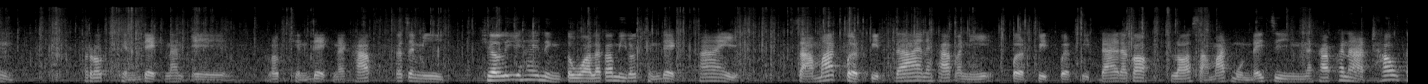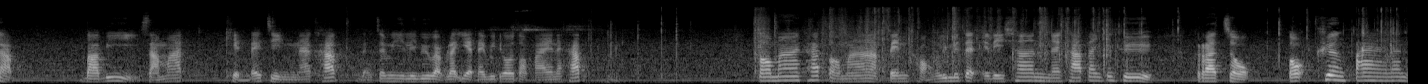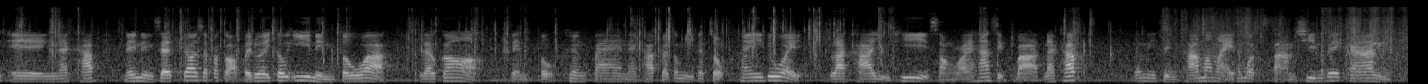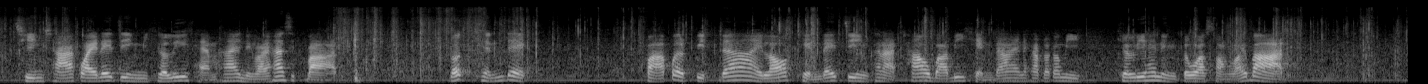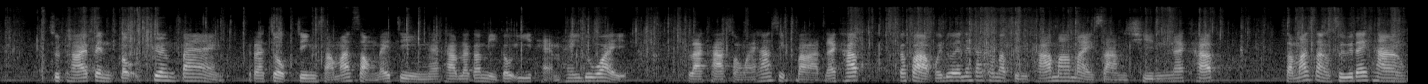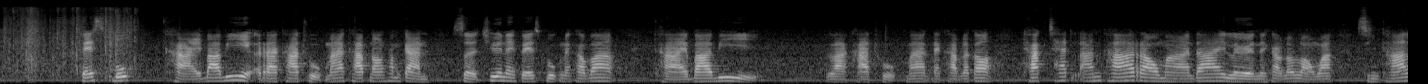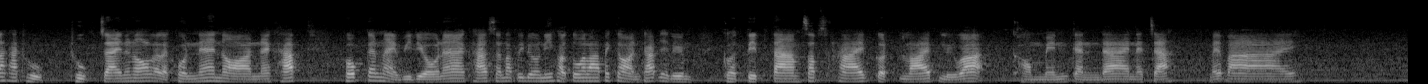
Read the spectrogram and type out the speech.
รถเข็นเด็กนั่นเอง รถเข็นเด็กนะครับ ก็จะมีเคลลี่ให้ 1 ตัว แล้วก็มีรถเข็นเด็กให้ สามารถเปิดปิดได้นะครับ อันนี้เปิดปิดเปิดปิดได้ แล้วก็ล้อสามารถหมุนได้จริงนะครับ ขนาดเท่ากับบาร์บี้สามารถเข็นได้จริงนะครับ เดี๋ยวจะมีรีวิวแบบละเอียดในวิดีโอต่อไปนะครับ ต่อมาครับต่อมาเป็นของ Limited Edition นะครับ นั่นก็คือกระจกโต๊ะเครื่องแป้งนั่นเองนะครับ ใน 1 เซตก็จะประกอบไปด้วยเก้าอี้ 1 ตัว แล้วก็เป็นโต๊ะเครื่องแป้งนะครับ แล้วก็มีกระจกให้ด้วยราคาอยู่ที่ 250 บาทนะครับก็มีสินค้ามาใหม่ทั้งหมด 3 ชิ้นด้วยกัน ชิงช้าไกวได้จริงมีเคอรี่แถมให้ 150 บาทรถเข็นเด็ก ฝาเปิดปิดได้ ล้อเข็นได้จริง ขนาดเท่าบาร์บี้เข็นได้นะครับ แล้วก็มีเคลลี่ให้ 1 ตัว 200 บาท สุดท้ายเป็นโต๊ะเครื่องแป้ง กระจกจริงสามารถส่องได้จริงนะครับ แล้วก็มีเก้าอี้แถมให้ด้วย ราคา 250 บาทนะครับ ก็ฝากไว้ด้วยนะครับสำหรับสินค้ามาใหม่ 3 ชิ้นนะครับ สามารถสั่งซื้อได้ทาง Facebook ขายบาร์บี้ราคาถูกมากครับ น้องทำการเสิร์ชชื่อใน Facebook นะครับว่าขายบาร์บี้ ราคาถูกมากนะครับ แล้วก็ทักแชทร้านค้าเรามาได้เลยนะครับรับรองว่าสินค้าราคาถูกถูกใจน้องๆหลายๆคนแน่นอนนะครับ พบกันใหม่วิดีโอหน้าครับสำหรับวิดีโอนี้ขอตัวลาไปก่อนครับ อย่าลืมกดติดตาม subscribe กดไลค์หรือว่าคอมเมนต์กันได้นะจ๊ะ บ๊ายบาย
